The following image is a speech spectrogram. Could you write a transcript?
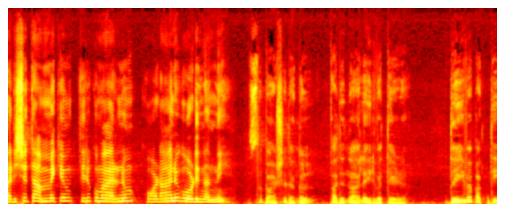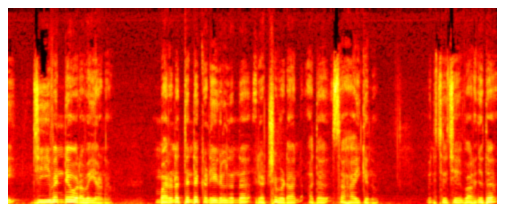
പരിശുദ്ധ അമ്മയ്ക്കും തിരുക്കുമാരനും കോടാനുകോടി നന്ദി. സുഭാഷിതങ്ങൾ പതിനാല് ഇരുപത്തേഴ്. ദൈവഭക്തി ജീവന്റെ ഉറവയാണ്. മരണത്തിന്റെ കണികളിൽ നിന്ന് രക്ഷപ്പെടാൻ അത് സഹായിക്കുന്നു. മിനിച്ചേച്ചി പറഞ്ഞത്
